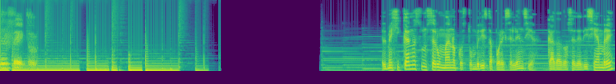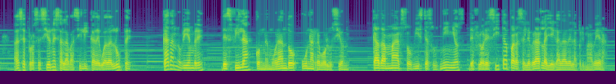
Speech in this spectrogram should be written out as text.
perfecto. El mexicano es un ser humano costumbrista por excelencia. Cada 12 de diciembre hace procesiones a la Basílica de Guadalupe. Cada noviembre desfila conmemorando una revolución. Cada marzo viste a sus niños de florecita para celebrar la llegada de la primavera.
